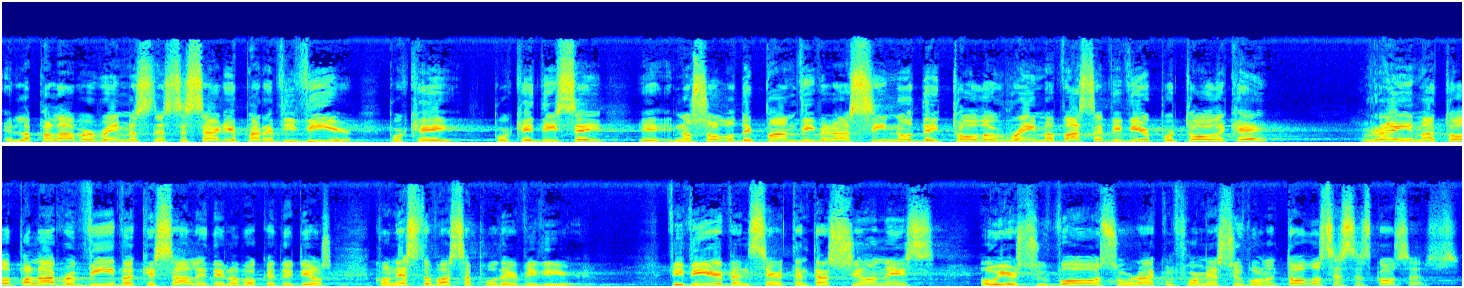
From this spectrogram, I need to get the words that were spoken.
la palabra rema es necesaria para vivir, porque, porque dice, eh, no solo de pan vivirás, sino de todo rema, vas a vivir por todo, ¿qué? Rema, toda palabra viva que sale de la boca de Dios. Con esto vas a poder vivir. Vivir, vencer tentaciones, oír su voz, orar conforme a su voluntad, todas esas cosas.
